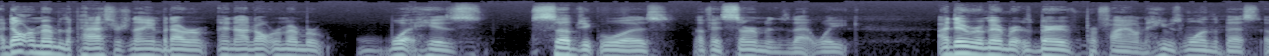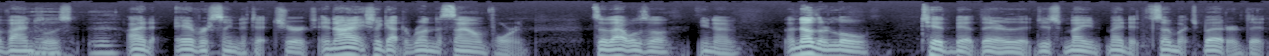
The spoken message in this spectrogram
I don't remember the pastor's name, but I re- and I don't remember what his subject was of his sermons that week. I do remember it was very profound. He was one of the best evangelists oh, I'd ever seen at that church, and I actually got to run the sound for him. So that was a you know another little tidbit there that just made made it so much better that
